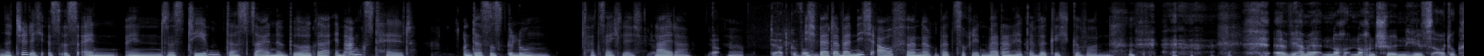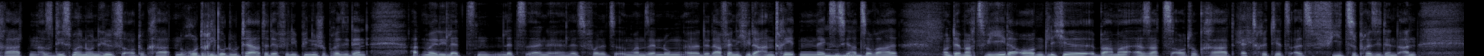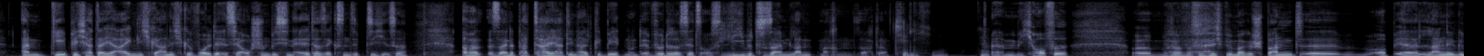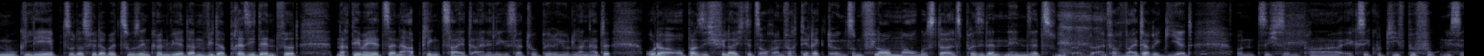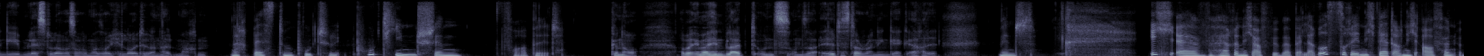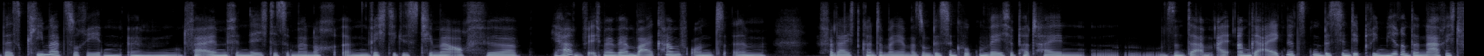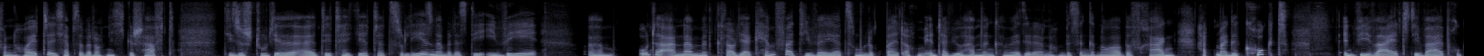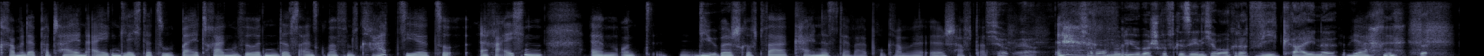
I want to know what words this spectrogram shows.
natürlich, es ist ein, ein System, das seine Bürger in Angst hält. Und das ist gelungen. Tatsächlich, Ja. leider. Ja, Ja. der hat gewonnen. Ich werde aber nicht aufhören, darüber zu reden, weil dann hätte er wirklich gewonnen. Äh, wir haben ja noch, noch einen schönen Hilfsautokraten, also diesmal nur einen Hilfsautokraten. Rodrigo Duterte, der philippinische Präsident, hatten wir die letzten, letzte, äh, letzte vorletzte irgendwann Sendung, äh, der darf ja nicht wieder antreten nächstes Mhm. Jahr zur Wahl. Und der macht es wie jeder ordentliche Barmer Ersatzautokrat. Er tritt jetzt als Vizepräsident an. Angeblich hat er ja eigentlich gar nicht gewollt. Er ist ja auch schon ein bisschen älter, 76 ist er. Aber seine Partei hat ihn halt gebeten und er würde das jetzt aus Liebe zu seinem Land machen, sagt er. Natürlich. Ja. Ähm, ich hoffe, äh, ich bin mal gespannt, äh, ob er lange genug lebt, sodass wir dabei zusehen können, wie er dann wieder Präsident wird, nachdem er jetzt seine Abklingzeit eine Legislaturperiode lang hatte. Oder ob er sich vielleicht jetzt auch einfach direkt irgendeinen so Pflaumen-August da als Präsidenten hinsetzt und einfach weiter regiert und sich so ein paar Exekutivbefugnisse geben lässt oder was auch immer solche Leute dann halt machen. Nach bestem Putin, Putinschen Vorbild. Genau. Aber immerhin bleibt uns unser ältester Running Gag erhalten. Mensch. Ich äh, höre nicht auf, über Belarus zu reden. Ich werde auch nicht aufhören, über das Klima zu reden. Ähm, vor allem finde ich das immer noch ein wichtiges Thema auch für, ja, ich meine, wir haben Wahlkampf und ähm, vielleicht könnte man ja mal so ein bisschen gucken, welche Parteien äh, sind da am, am geeignetsten. Ein bisschen deprimierende Nachricht von heute. Ich habe es aber noch nicht geschafft, diese Studie äh, detaillierter zu lesen, aber das DIW ähm, unter anderem mit Claudia Kämpfer, die wir ja zum Glück bald auch im Interview haben, dann können wir sie da noch ein bisschen genauer befragen, hat mal geguckt, inwieweit die Wahlprogramme der Parteien eigentlich dazu beitragen würden, das 1,5 Grad Ziel zu erreichen. Ähm, und die Überschrift war, keines der Wahlprogramme äh, schafft das. Ich habe ja, ich hab auch nur die Überschrift gesehen. Ich habe auch gedacht, wie keine? Ja.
